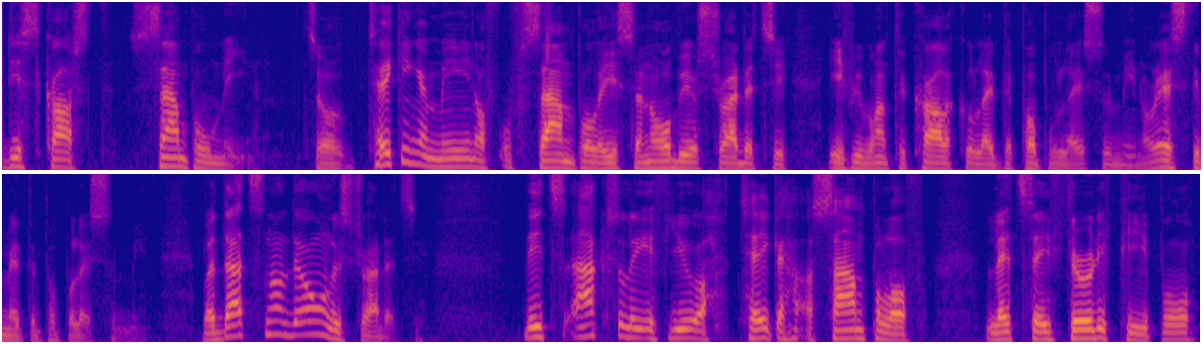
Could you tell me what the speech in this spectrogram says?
discussed sample mean. So taking a mean of, of, sample is an obvious strategy if we want to calculate the population mean or estimate the population mean. But that's not the only strategy. It's actually if you take a, a sample of let's say 30 people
